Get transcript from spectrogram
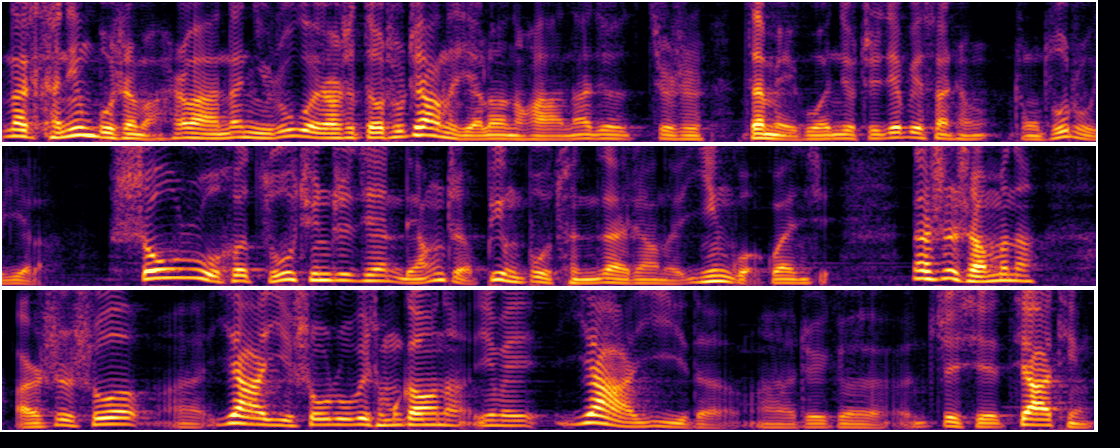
那肯定不是嘛，是吧？那你如果要是得出这样的结论的话，那就就是在美国你就直接被算成种族主义了。收入和族群之间，两者并不存在这样的因果关系。那是什么呢？而是说，呃，亚裔收入为什么高呢？因为亚裔的呃这个这些家庭，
